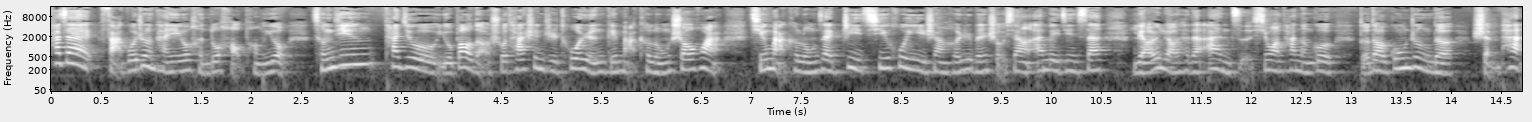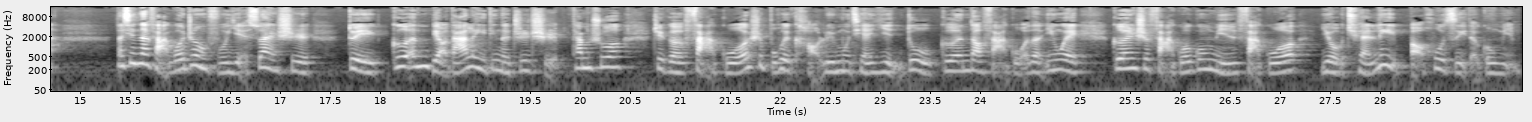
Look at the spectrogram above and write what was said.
他在法国政坛也有很多好朋友，曾经他就有报道说，他甚至托人给马克龙捎话，请马克龙在 G7 会议上和日本首相安倍晋三聊一聊他的案子，希望他能够得到公正的审判。那现在法国政府也算是。对戈恩表达了一定的支持。他们说，这个法国是不会考虑目前引渡戈恩到法国的，因为戈恩是法国公民，法国有权利保护自己的公民。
